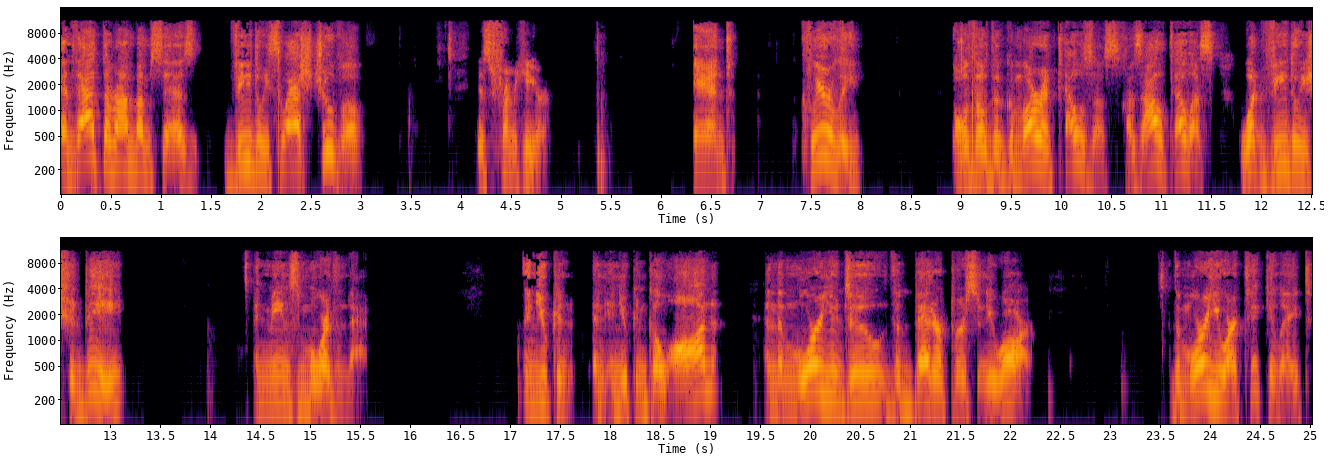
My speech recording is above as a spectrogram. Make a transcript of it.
And that the Rambam says, vidui slash tshuva is from here. And clearly, although the Gemara tells us, Chazal tell us what vidui should be, it means more than that. And you can and, and you can go on, and the more you do, the better person you are. The more you articulate,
